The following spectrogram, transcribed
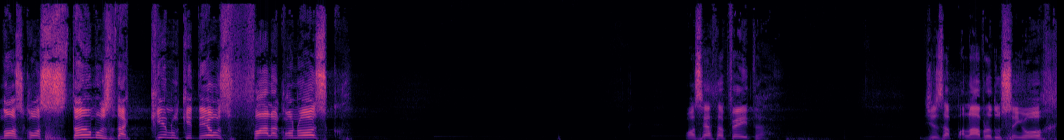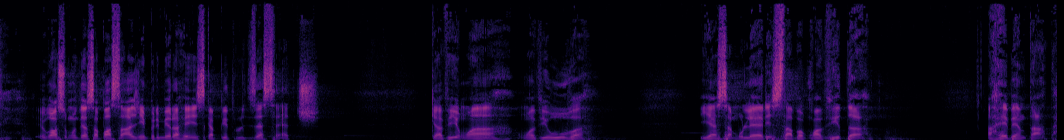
nós gostamos daquilo que Deus fala conosco. Uma certa feita, Diz a palavra do Senhor, eu gosto muito dessa passagem em 1 Reis, capítulo 17, que havia uma, uma viúva e essa mulher estava com a vida arrebentada.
